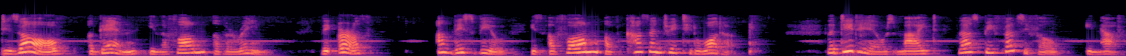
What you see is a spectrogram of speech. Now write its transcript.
dissolve again in the form of rain. The earth, on this view, is a form of concentrated water. The details might thus be fanciful enough,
